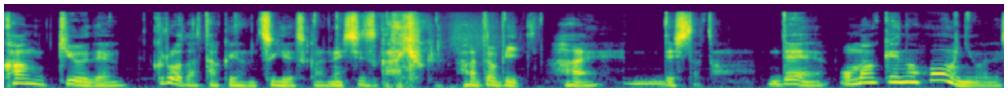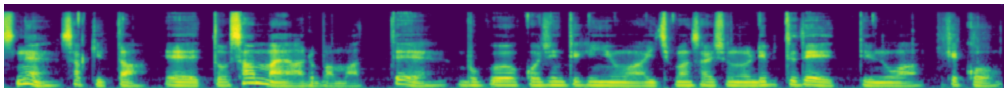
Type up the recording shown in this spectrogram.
緩急で黒田拓也の次ですからね、静かな曲。ハートビート。はい。でしたと。で、おまけの方にはですね、さっき言った、えっ、ー、と、3枚アルバムあって、僕個人的には一番最初の Live Today っていうのは結構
